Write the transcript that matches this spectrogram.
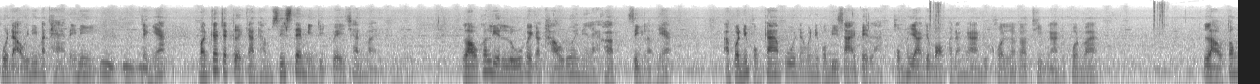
ควรจะเอาไอ้นี่มาแทนไอ้นี่ อืมอืมอย่างเงี้ยมันก็จะเกิดการทำ System Integration ใหม่ เราก็เรียนรู้ไปกับเขาด้วยนี่แหละ ครับ สิ่งเหล่านี้อะวันนี้ผมกล้าพูดนะ วันนี้ผมดีไซน์เป็นแล้ว ผมพยายามจะบอกพนักงานทุกคนแล้วก็ทีมงานทุกคนว่า เราต้อง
